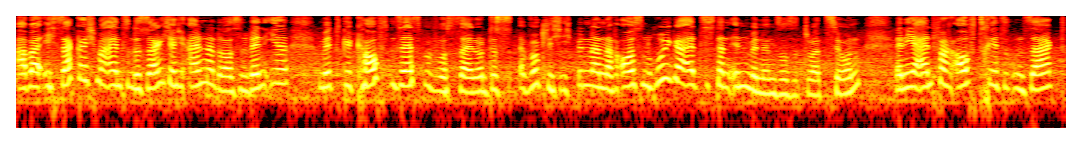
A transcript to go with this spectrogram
aber ich sage euch mal eins und das sage ich euch allen da draußen, wenn ihr mit gekauftem Selbstbewusstsein und das wirklich, ich bin dann nach außen ruhiger, als ich dann innen bin in so Situationen, wenn ihr einfach auftretet und sagt,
